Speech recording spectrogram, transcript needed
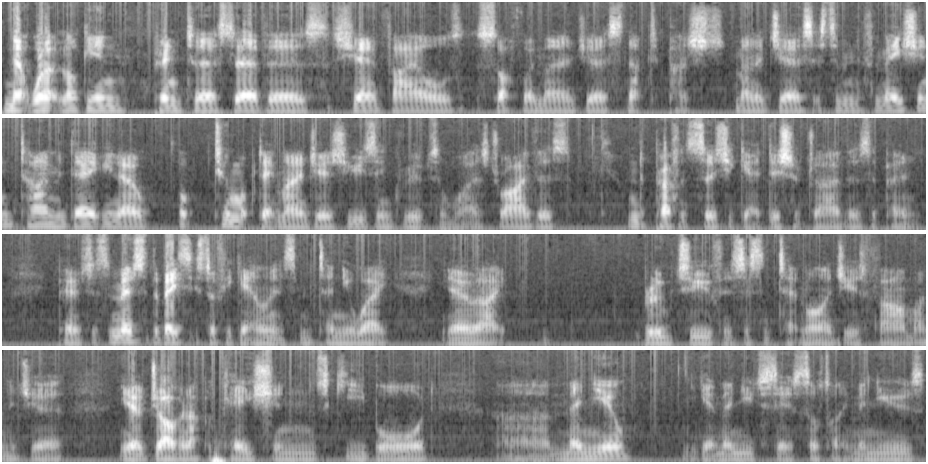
network login printer servers sharing files software manager synaptic patch manager system information time and date you know up to update managers using groups and wires drivers. Under preferences you get additional drivers appearances and most of the basic stuff you get on Instant anyway you know like Bluetooth and assistant technologies file manager you know Java and applications, keyboard, uh, menu. You get menu to say of menus,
